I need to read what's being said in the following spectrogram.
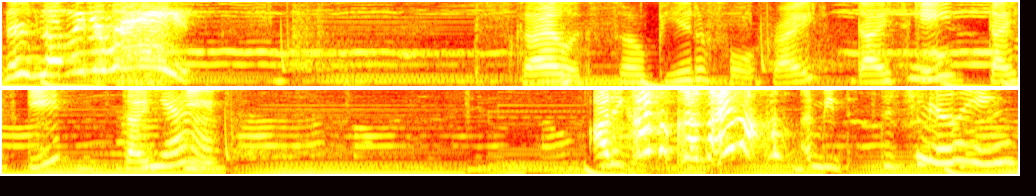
There's nothing to read. The sky looks so beautiful, right? Daisuke? Daisuke? Daisuke. Yeah. Arigato gozaimasu! I mean, this is Feeling.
